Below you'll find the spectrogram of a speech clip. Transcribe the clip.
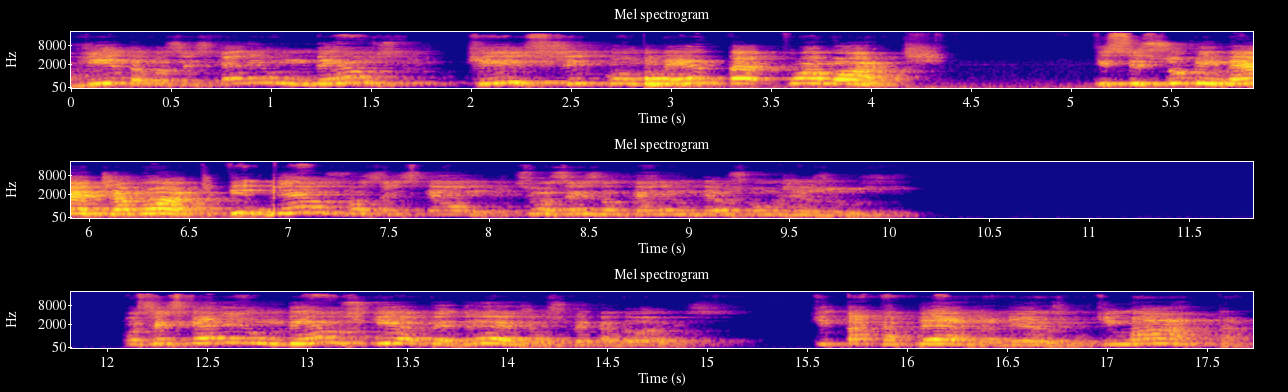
vida? Vocês querem um Deus que se contenta com a morte? Que se submete à morte? Que Deus vocês querem se vocês não querem um Deus como Jesus? Vocês querem um Deus que apedreja os pecadores? Que taca pedra mesmo? Que mata?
